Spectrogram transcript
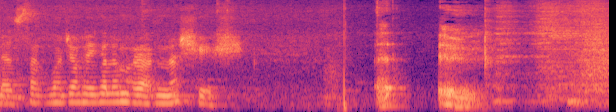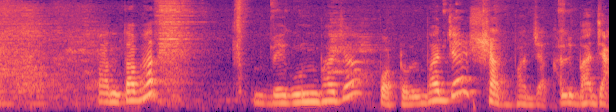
ব্যাস, শাক ভাজা হয়ে গেলে আমার রান্না শেষ। পান্তা ভাত, বেগুন ভাজা, পটল ভাজা, শাক ভাজা, খালি ভাজা।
